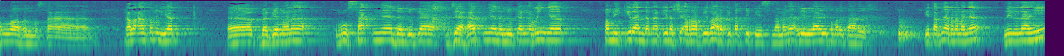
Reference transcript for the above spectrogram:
Allahul musta'an. Kalau antum lihat eh, bagaimana rusaknya dan juga jahatnya dan juga ngerinya pemikiran dan akidah Syiah Rafidhah ada kitab tipis namanya Lillahi Tsumani Tarikh. Kitabnya apa namanya? Lillahi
